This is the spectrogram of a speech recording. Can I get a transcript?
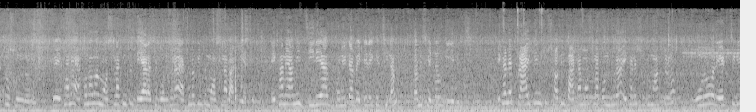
এত সুন্দর হয়েছে। তো এখানে এখন আমার মশলা কিন্তু দেওয়ার আছে বন্ধুরা এখনও কিন্তু মশলা বাকি আছে। এখানে আমি জিরে আর ধনেটা বেটে রেখেছিলাম, তো আমি সেটাও দিয়ে দিচ্ছি। এখানে প্রায় কিন্তু সবই বাটা মশলা, বন্ধুরা। এখানে শুধুমাত্র গুঁড়ো রেড চিলি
